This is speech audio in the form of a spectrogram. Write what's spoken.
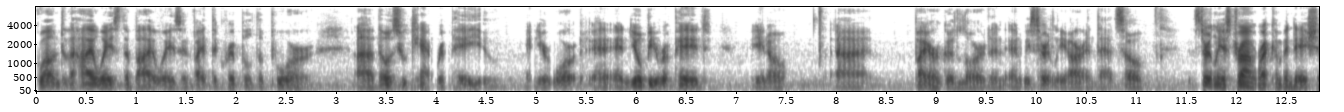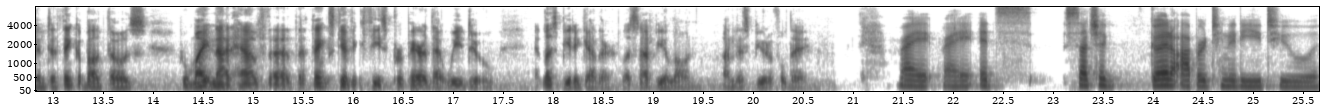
Go out into the highways, the byways, invite the crippled, the poor, uh, those who can't repay you, and your war, and you'll be repaid, you know, uh, by our good Lord, and, and we certainly are in that. So, certainly a strong recommendation to think about those who might not have the, the Thanksgiving feast prepared that we do, and let's be together. Let's not be alone on this beautiful day. Right, right. It's such a good opportunity to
